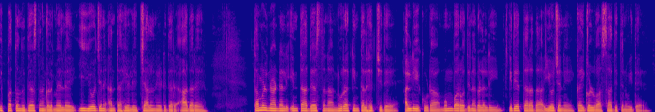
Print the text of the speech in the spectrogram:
ಇಪ್ಪತ್ತೊಂದು ದೇವಸ್ಥಾನಗಳ ಮೇಲೆ ಈ ಯೋಜನೆ ಅಂತ ಹೇಳಿ ಚಾಲನೆ ನೀಡಿದ್ದಾರೆ. ಆದರೆ ತಮಿಳುನಾಡಿನಲ್ಲಿ ಇಂಥ ದೇವಸ್ಥಾನ ನೂರಕ್ಕಿಂತಲೂ ಹೆಚ್ಚಿದೆ. ಅಲ್ಲಿ ಕೂಡ ಮುಂಬರುವ ದಿನಗಳಲ್ಲಿ ಇದೇ ಥರದ ಯೋಜನೆ ಕೈಗೊಳ್ಳುವ ಸಾಧ್ಯತೆಯೂ ಇದೆ.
